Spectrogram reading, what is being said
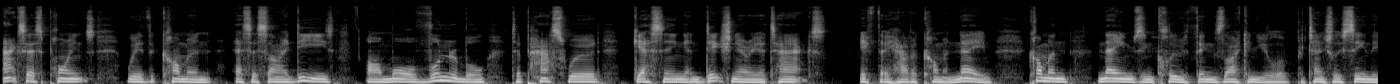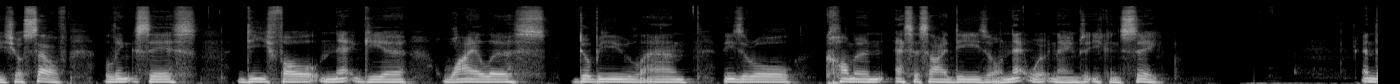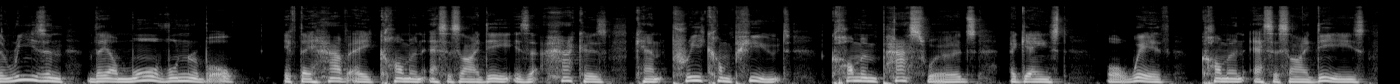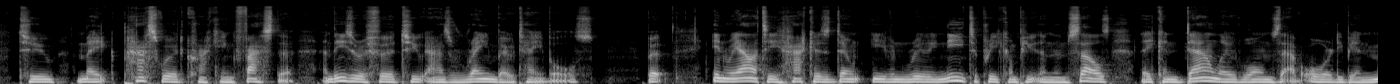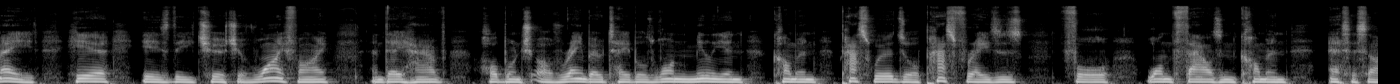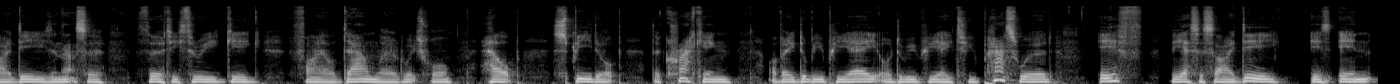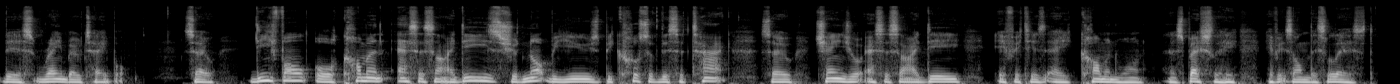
Access points with common SSIDs are more vulnerable to password, guessing, and dictionary attacks if they have a common name. Common names include things like, and you'll have potentially seen these yourself, Linksys, Default, Netgear, Wireless, WLAN. These are all common SSIDs or network names that you can see. And the reason they are more vulnerable if they have a common SSID is that hackers can pre compute common passwords against or with common SSIDs to make password cracking faster. And these are referred to as rainbow tables. But in reality, hackers don't even really need to pre compute them themselves. They can download ones that have already been made. Here is the Church of Wi Fi, and they have a whole bunch of rainbow tables 1 million common passwords or passphrases for 1000 common SSIDs, and that's a 33 gig file download, which will help speed up the cracking of a WPA or WPA2 password if the SSID is in this rainbow table. So default or common SSIDs should not be used because of this attack. So change your SSID if it is a common one, and especially if it's on this list.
